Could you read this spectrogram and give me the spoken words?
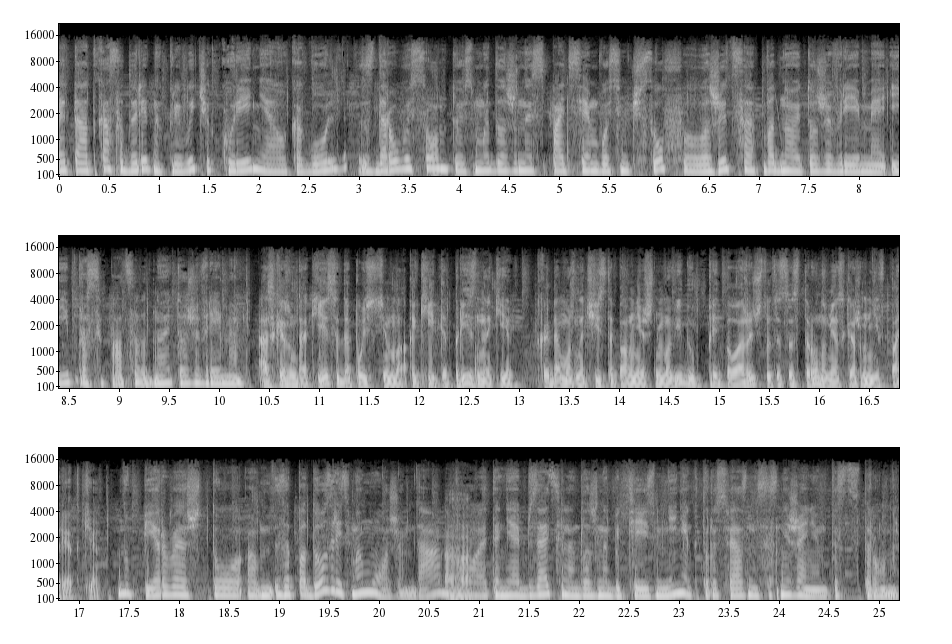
это отказ от вредных привычек, курение, алкоголь, здоровый сон. То есть мы должны спать 7-8 часов, ложиться в одно и то же время и просыпаться в одно и то же время. А скажем так, если, допустим, какие-то признаки, когда можно чисто по внешнему виду предположить, что тестостерон у меня, скажем, не в порядке? Ну, первое, что э, заподозрить мы можем, да, ага. но это не обязательно должны быть те изменения, которые связаны со снижением тестостерона.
